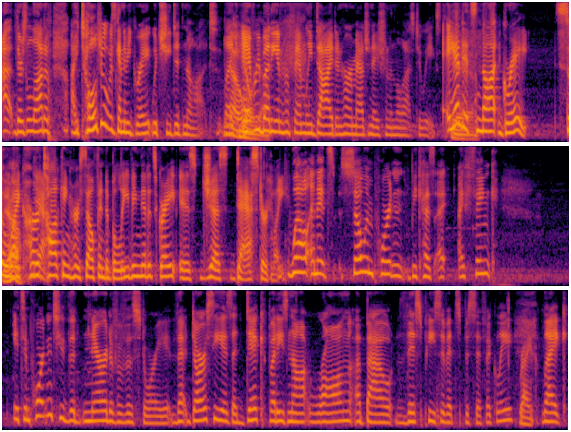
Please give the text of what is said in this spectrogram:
uh, there's a lot of. I told you it was going to be great, which she did not. Like No. everybody in her family died in her imagination in the last two weeks. And Yeah. it's not great. So, Yeah. like, her Yeah. talking herself into believing that it's great is just dastardly. Well, and it's so important because I, I think it's important to the narrative of the story that Darcy is a dick, but he's not wrong about this piece of it specifically. Right. Like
